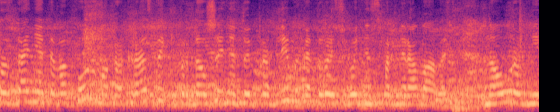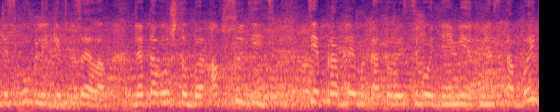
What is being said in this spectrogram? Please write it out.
создание этого форума как раз-таки продолжение той проблемы, которая сегодня сформировалась на уровне республики в целом, для того, чтобы обсудить те проблемы, которые сегодня имеют место быть,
